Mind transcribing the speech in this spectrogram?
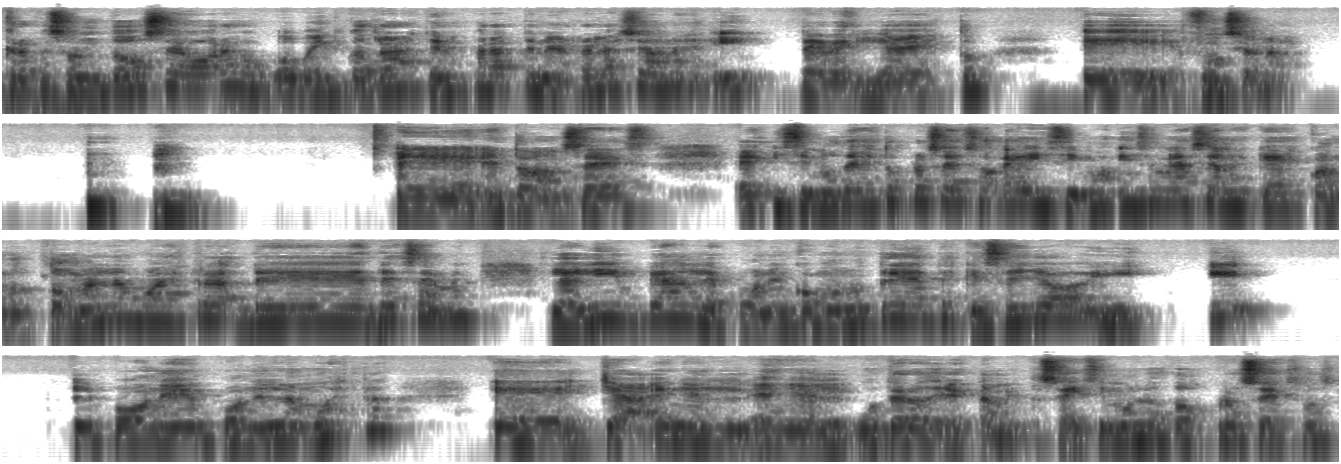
creo que son 12 horas o, 24 horas, tienes para tener relaciones y debería esto eh, funcionar. Eh, entonces, eh, hicimos de estos procesos e hicimos inseminaciones, que es cuando toman la muestra de, semen, la limpian, le ponen como nutrientes, qué sé yo, y, le ponen, ponen la muestra ya en el, en el, útero directamente. O sea, hicimos los dos procesos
